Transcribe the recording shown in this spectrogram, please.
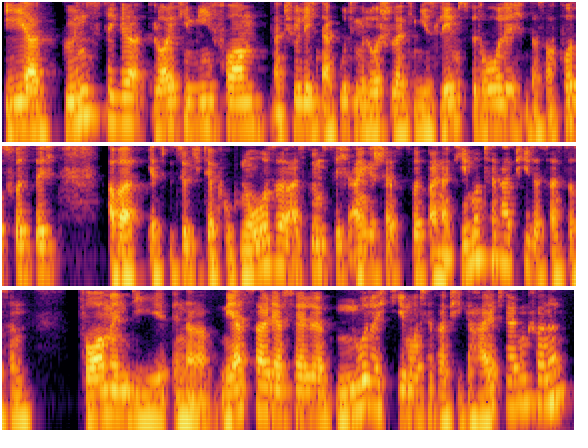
eher günstige Leukämieform, natürlich eine akute myeloische Leukämie ist lebensbedrohlich und das auch kurzfristig, aber jetzt bezüglich der Prognose als günstig eingeschätzt wird bei einer Chemotherapie. Das heißt, das sind Formen, die in der Mehrzahl der Fälle nur durch Chemotherapie geheilt werden können.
